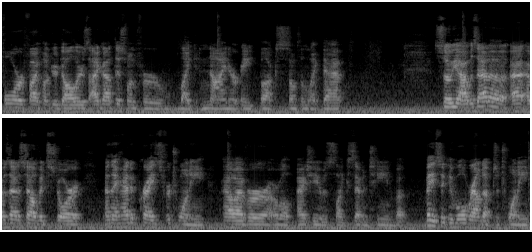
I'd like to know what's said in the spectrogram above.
four or five hundred dollars. I got this one for like nine or eight bucks, something like that. So yeah, I was at a I was at a salvage store and they had it priced for twenty. However, or well, actually it was like seventeen, but basically we'll round up to twenty.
